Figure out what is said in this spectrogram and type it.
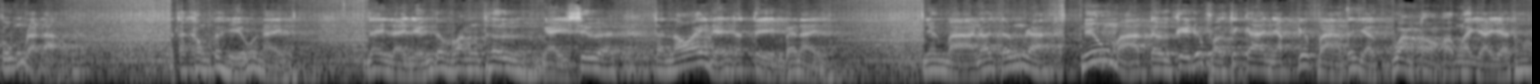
cũng là đạo. Người ta không có hiểu cái này. Đây là những cái văn thư ngày xưa ta nói để ta tìm cái này nhưng mà nói đúng ra, nếu mà từ khi đức phật thích ca nhập trước bàn tới giờ, hoàn toàn không ai dạy giải thoát.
